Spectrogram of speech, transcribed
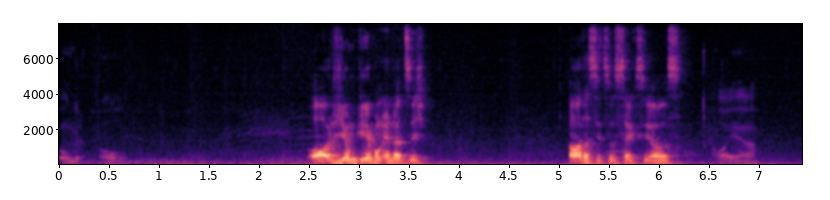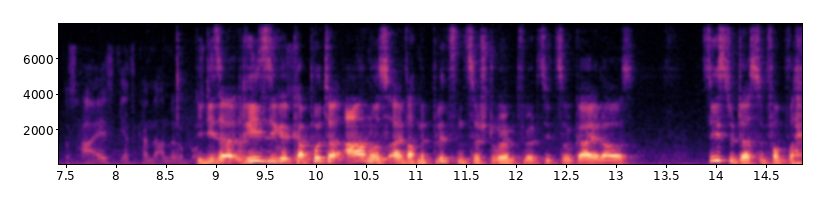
Oh. Oh, die Umgebung ändert sich. Oh, das sieht so sexy aus. Oh ja. Das heißt, jetzt kann der andere Boss. Wie dieser riesige, kaputte Anus einfach mit Blitzen zerströmt wird, sieht so geil aus. Siehst du das vom Wald?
